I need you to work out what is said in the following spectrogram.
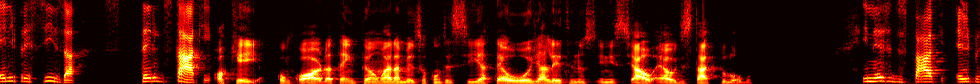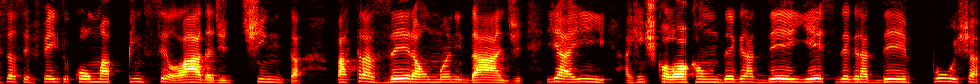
ele precisa ter destaque. Ok, concordo, até então era mesmo que acontecia, até hoje a letra inicial é o destaque do logo. E nesse destaque, ele precisa ser feito com uma pincelada de tinta para trazer a humanidade. E aí, a gente coloca um degradê e esse degradê puxa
